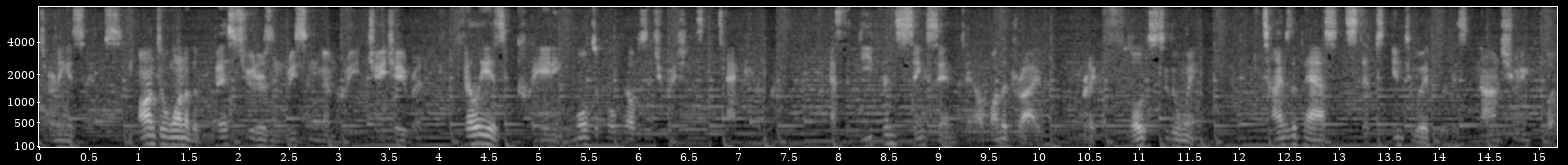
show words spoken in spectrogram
turning his hips. Onto one of the best shooters in recent memory, JJ Redick. Philly is creating multiple help situations attacking the rim. As the defense sinks in to help on the drive, Redick floats to the wing. He times the pass and steps into it with his non-shooting foot.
